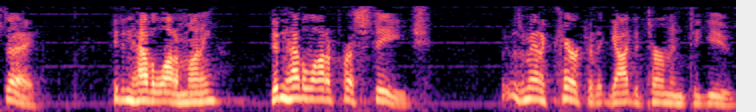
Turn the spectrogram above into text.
stay. He didn't have a lot of money, didn't have a lot of prestige, but he was a man of character that God determined to use.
